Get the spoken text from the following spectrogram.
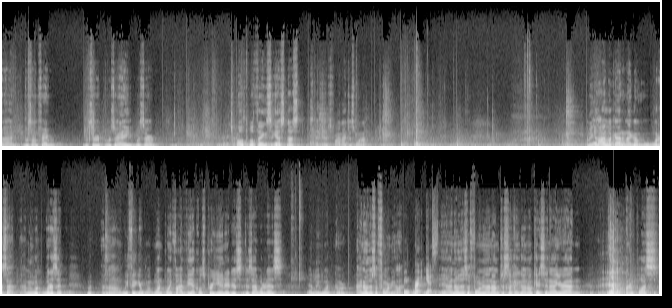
uh, was unfavorable? Was there, was there any, was there multiple things? Yes, no, it's, it's fine, I just wanna. I mean, because I look at it and I go, what is that? I mean, what, what is it? Uh, we figure, what, one point five vehicles per unit, is, is that what it is? I mean, what, or, I know there's a formula. Right, yes. Yeah, I know there's a formula, and I'm just looking, going, okay, so now you're adding hundred plus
